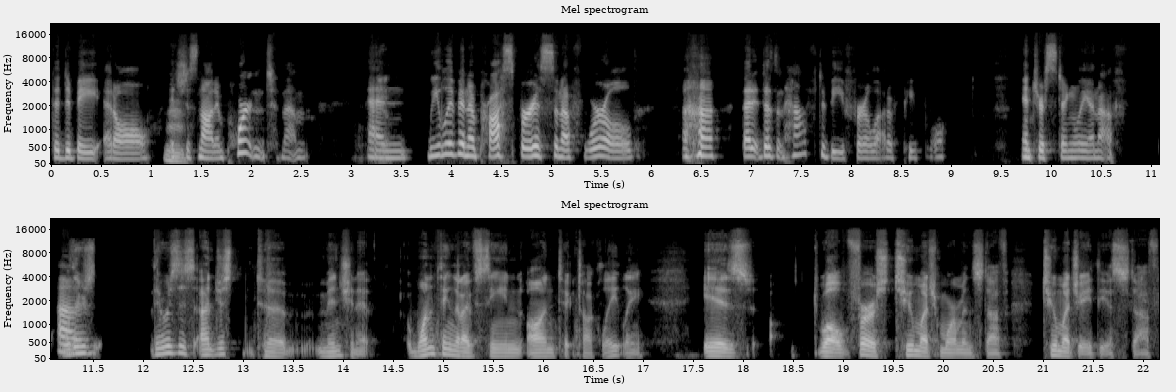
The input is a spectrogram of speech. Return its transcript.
the debate at all. Mm-hmm. It's mm. just not important to them. And yeah. we live in a prosperous enough world uh, that it doesn't have to be for a lot of people, interestingly enough. Well, um, there's there was this uh, just to mention it. One thing that I've seen on TikTok lately is well, first, too much Mormon stuff, too much atheist stuff,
